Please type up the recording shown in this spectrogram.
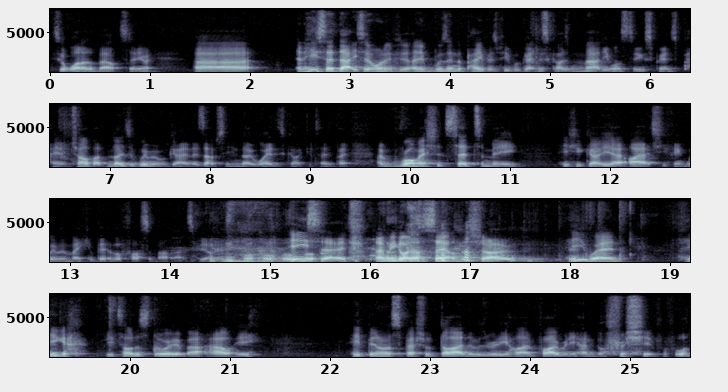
He's got one of the belts anyway. Uh, and he said that. He said, I want to, and it was in the papers, people going, this guy's mad. He wants to experience pain of childbirth. Loads of women were going, there's absolutely no way this guy could take pain. And Romesh had said to me, he could go, yeah, I actually think women make a bit of a fuss about that, to be honest. he said, and we got him to say it on the show, he went, he, he told a story about how he, he'd been on a special diet that was really high in fibre and he hadn't gone for a shit for four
